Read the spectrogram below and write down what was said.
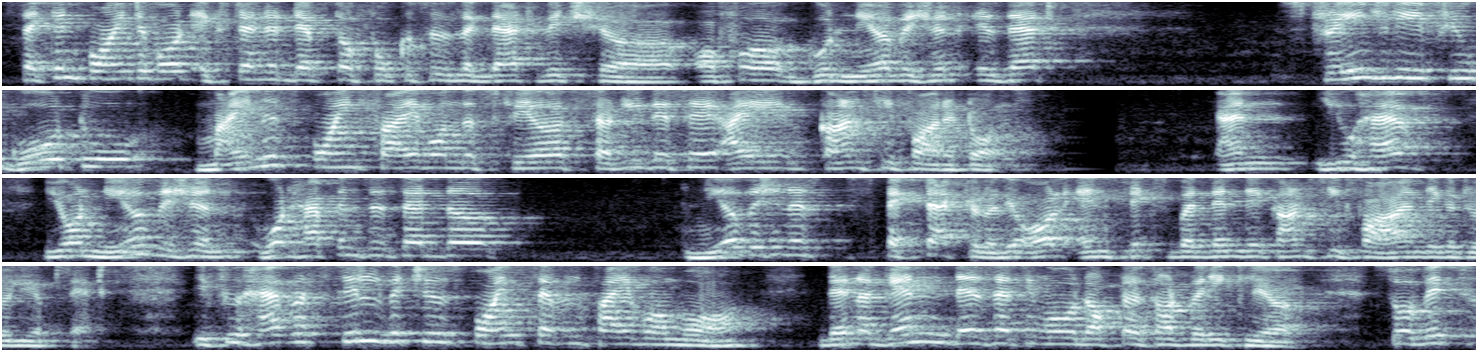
Second point about extended depth of focuses like that, which uh, offer good near vision is that strangely, if you go to minus 0.5 on the sphere, suddenly they say, I can't see far at all. And you have your near vision. What happens is that the near vision is spectacular. They're all N6, but then they can't see far and they get really upset. If you have a cyl which is 0.75 or more, then again, there's that thing, oh, doctor is not very clear. So with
